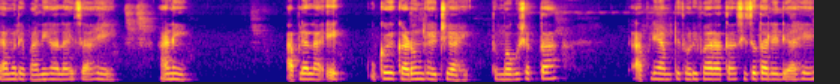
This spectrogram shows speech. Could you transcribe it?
त्यामध्ये पाणी घालायचं आहे आणि आपल्याला एक उकळी काढून घ्यायची आहे. तुम्ही बघू शकता आपली आमटी थोडीफार आता शिजत आलेली आहे.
